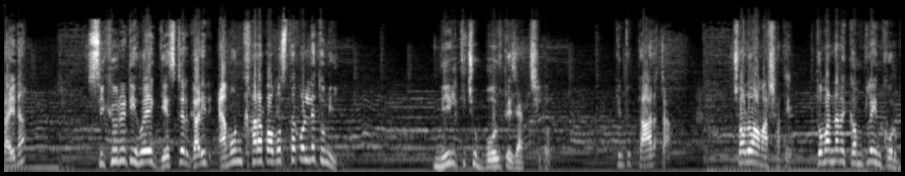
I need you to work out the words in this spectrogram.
তাই না? সিকিউরিটি হয়ে গেস্টের গাড়ির এমন খারাপ অবস্থা করলে তুমি? নীল কিছু বলতে যাচ্ছিল, কিন্তু তারটা চলো আমার সাথে, তোমার নামে কমপ্লেন করব।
